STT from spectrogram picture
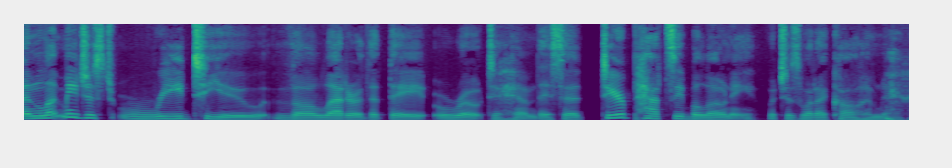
And let me just read to you the letter that they wrote to him. They said, Dear Patsy Baloney, which is what I call him now,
